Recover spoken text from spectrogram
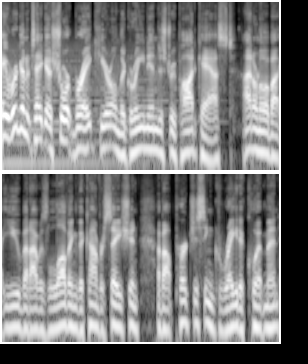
Hey, we're going to take a short break here on the Green Industry Podcast. I don't know about you, but I was loving the conversation about purchasing great equipment.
